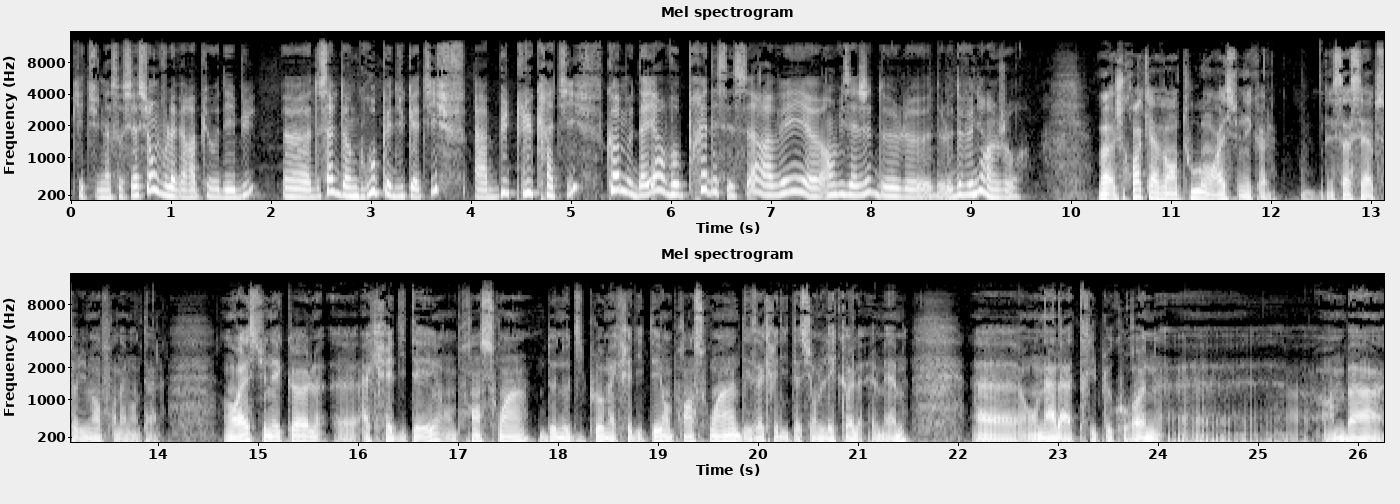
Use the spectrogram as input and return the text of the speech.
qui est une association, vous l'avez rappelé au début, euh, de celle d'un groupe éducatif à but lucratif, comme d'ailleurs vos prédécesseurs avaient euh, envisagé de le, devenir un jour Je crois qu'avant tout, on reste une école. Et ça, c'est absolument fondamental. On reste une école euh, accréditée, on prend soin de nos diplômes accrédités, on prend soin des accréditations de l'école elle-même. on a la triple couronne en bas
